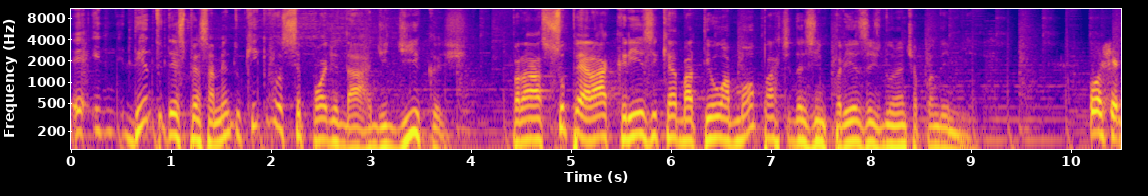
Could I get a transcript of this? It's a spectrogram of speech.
E, e dentro desse pensamento, o que, que você pode dar de dicas para superar a crise que abateu a maior parte das empresas durante a pandemia? Poxa,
